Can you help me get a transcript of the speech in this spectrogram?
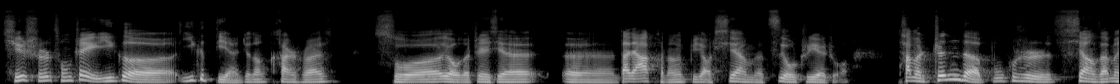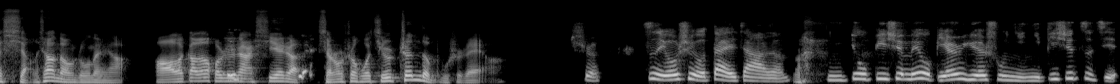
其实从这一个一个点就能看出来，所有的这些呃，大家可能比较羡慕的自由职业者，他们真的不是像咱们想象当中那样，好了，干完活就那样歇着享受生活，其实真的不是这样。是自由是有代价的，你就必须没有别人约束你，你必须自己，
